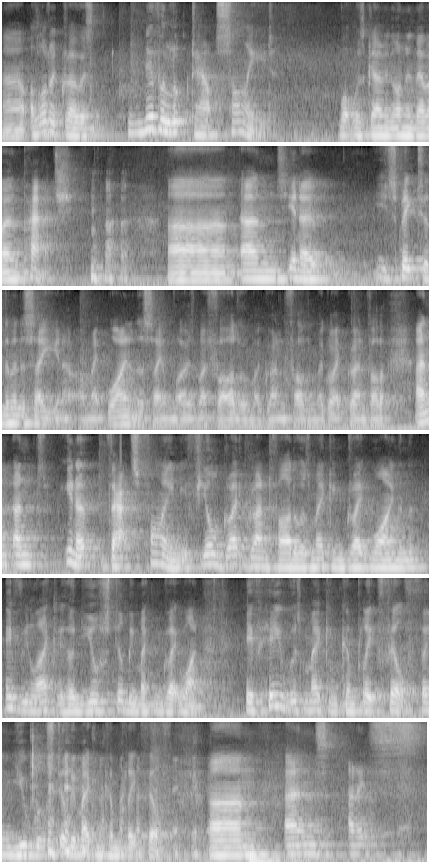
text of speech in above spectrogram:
uh, a lot of growers never looked outside what was going on in their own patch. um, and, you know, you speak to them and they say, you know, I make wine in the same way as my father and my grandfather and my great grandfather, and and you know that's fine. If your great grandfather was making great wine, and every likelihood you'll still be making great wine. If he was making complete filth, then you will still be making complete filth. Um, and and it's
